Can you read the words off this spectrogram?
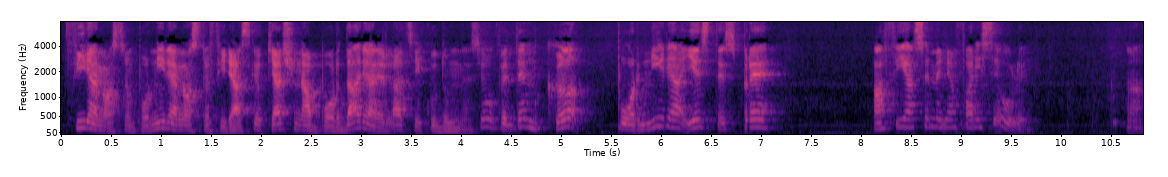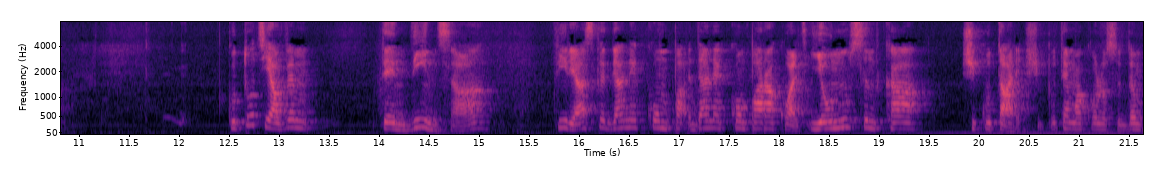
firea noastră, în pornirea noastră firească, chiar și în abordarea relației cu Dumnezeu, vedem că pornirea este spre a fi asemenea fariseului. Da? Cu toții avem tendința firească de a, ne compa- de a ne compara cu alții. Eu nu sunt ca și cu tare. Și putem acolo să dăm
